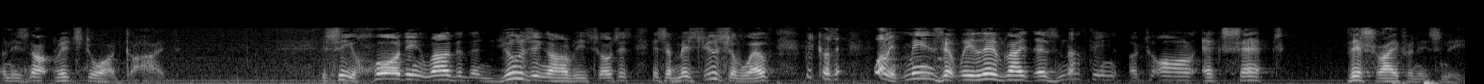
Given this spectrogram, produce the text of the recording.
and is not rich toward God. You see, hoarding rather than using our resources is a misuse of wealth because, well, it means that we live like there's nothing at all except this life and its needs.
